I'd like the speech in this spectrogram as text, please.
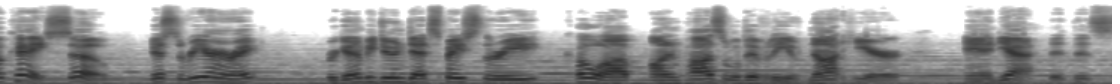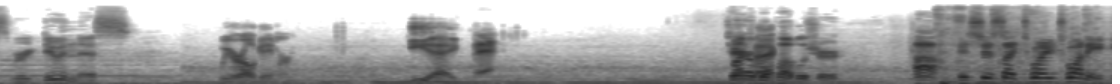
Okay, so just to reiterate, we're gonna be doing Dead Space 3 co-op on impossible difficulty of not here, and yeah, th- this we're doing this. We are all gamer. EA. Bah. Terrible publisher. Ah, it's just like 2020.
